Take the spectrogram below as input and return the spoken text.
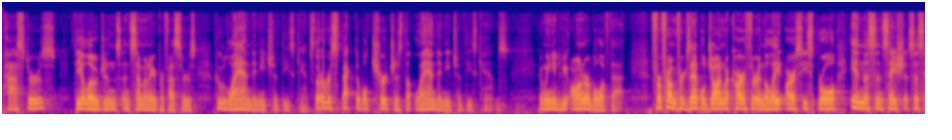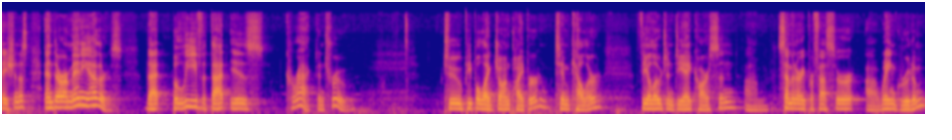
pastors, theologians, and seminary professors who land in each of these camps. There are respectable churches that land in each of these camps, and we need to be honorable of that. For, from, for example, John MacArthur and the late R.C. Sproul in The Cessationist, and there are many others that believe that that is correct and true. To people like John Piper, Tim Keller, theologian D.A. Carson, um, seminary professor uh, Wayne Grudem,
